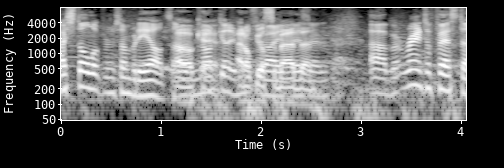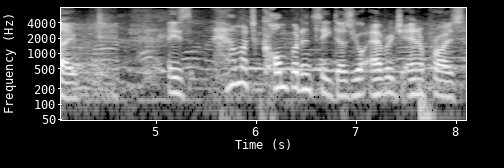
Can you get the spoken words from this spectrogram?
I stole it from somebody else. I'm Okay. not going to. I don't feel so bad then. Uh, but Rantifesto is how much competency does your average enterprise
